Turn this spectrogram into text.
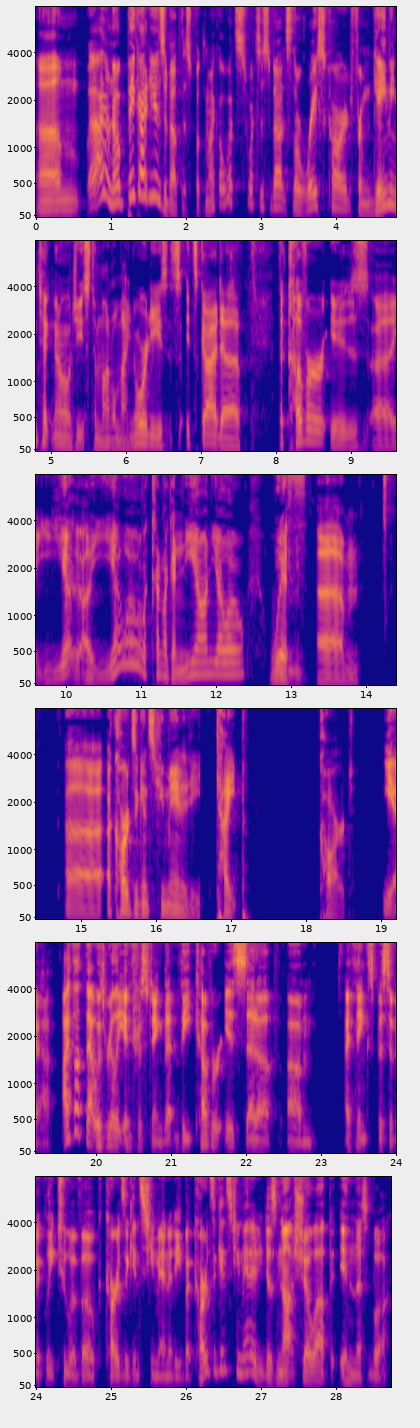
um, I don't know. Big ideas about this book, Michael. What's what's this about? It's the race card from gaming technologies to model minorities. It's it's got uh the cover is uh ye- a yellow, kind of like a neon yellow, with um uh a Cards Against Humanity type card. Yeah, I thought that was really interesting that the cover is set up. Um, I think specifically to evoke Cards Against Humanity, but Cards Against Humanity does not show up in this book.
